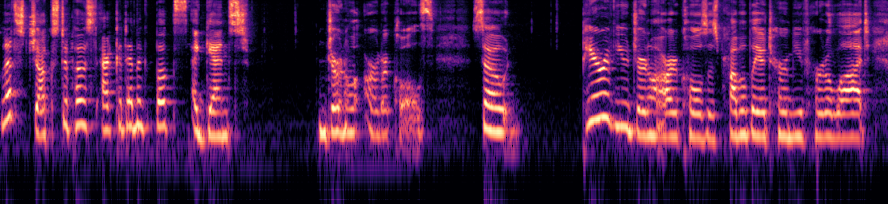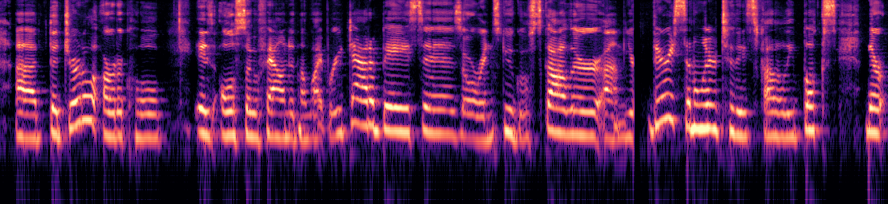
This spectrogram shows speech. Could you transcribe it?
Let's juxtapose academic books against journal articles. So Peer-reviewed journal articles is probably a term you've heard a lot. Uh, the journal article is also found in the library databases or in Google Scholar. Um, very similar to these scholarly books. They're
